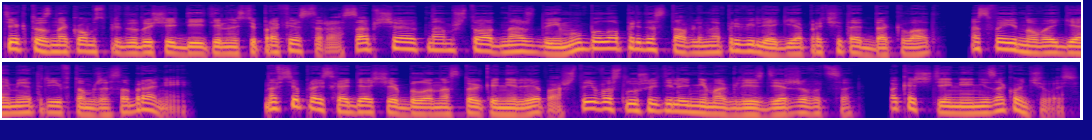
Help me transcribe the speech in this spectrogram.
Те, кто знаком с предыдущей деятельностью профессора, сообщают нам, что однажды ему была предоставлена привилегия прочитать доклад о своей новой геометрии в том же собрании. Но все происходящее было настолько нелепо, что его слушатели не могли сдерживаться, пока чтение не закончилось.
